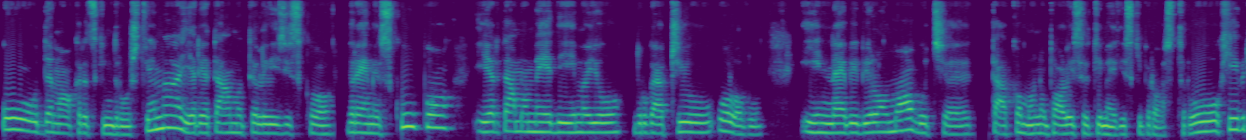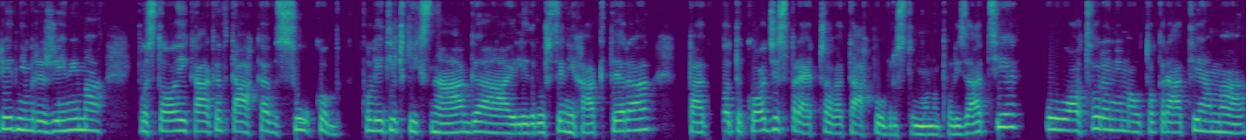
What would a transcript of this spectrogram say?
u demokratskim društvima, jer je tamo televizijsko vreme skupo, jer tamo mediji imaju drugačiju ulogu i ne bi bilo moguće tako monopolisati medijski prostor. U hibridnim režimima postoji kakav takav sukob političkih snaga ili društvenih aktera, pa to takođe sprečava takvu vrstu monopolizacije U otvorenim autokratijama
